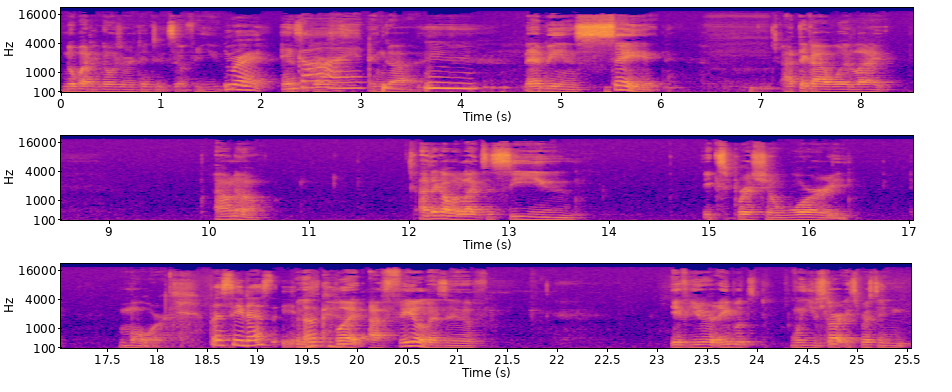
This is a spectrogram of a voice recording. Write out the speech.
nobody knows your intentions except for you. Right. And That's the person. God. And God. Mm. That being said, I think I would like. I don't know. I think I would like to see you express your worry more. But see, that's okay. But I feel as if if you're able to, when you start expressing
